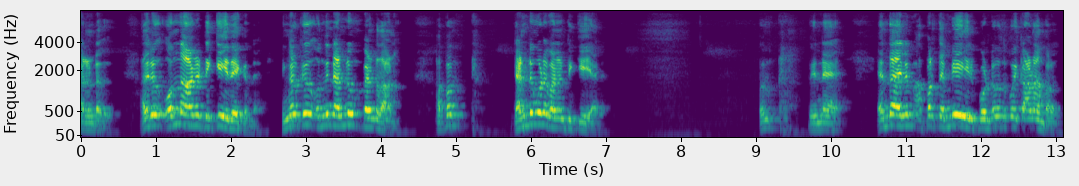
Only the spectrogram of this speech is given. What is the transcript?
വരേണ്ടത്. അതിൽ ഒന്നാണ് ടിക്ക് ചെയ്തേക്കുന്നത് നിങ്ങൾക്ക് ഒന്നും രണ്ടും വേണ്ടതാണ്. അപ്പം രണ്ടും കൂടെ വേണം ടിക്ക് ചെയ്യാൻ. അപ്പം പിന്നെ എന്തായാലും അപ്പുറത്ത് എം ബി എ ഇരിപ്പുണ്ട്. ഒന്ന് പോയി കാണാൻ പറഞ്ഞു.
